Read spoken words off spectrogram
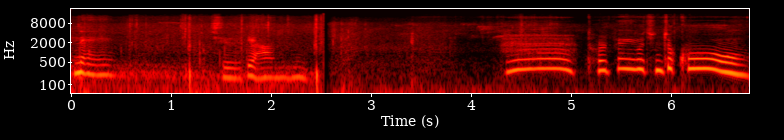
내 주렴 달팽이가 진짜 커.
